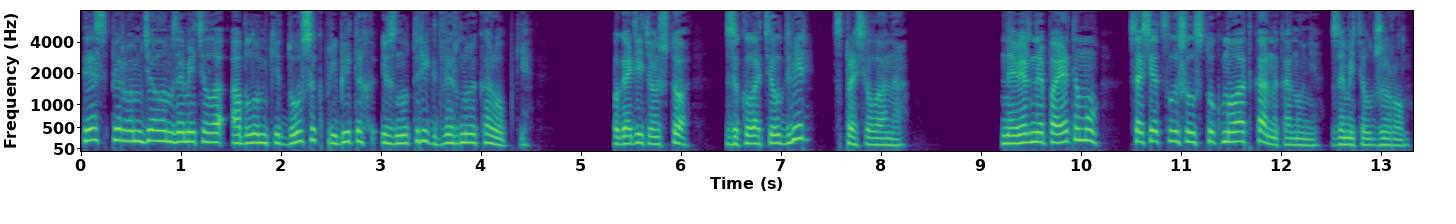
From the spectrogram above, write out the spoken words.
Тесс первым делом заметила обломки досок, прибитых изнутри к дверной коробке. «Погодите, он что, заколотил дверь?» — спросила она. «Наверное, поэтому сосед слышал стук молотка накануне», — заметил Джером.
